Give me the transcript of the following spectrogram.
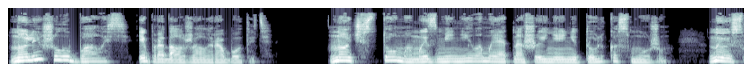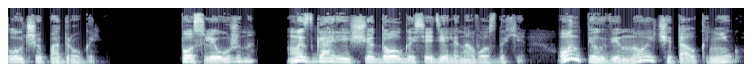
но лишь улыбалась и продолжала работать. Ночь с Томом изменила мои отношения не только с мужем, но и с лучшей подругой. После ужина мы с Гарри еще долго сидели на воздухе. Он пил вино и читал книгу,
